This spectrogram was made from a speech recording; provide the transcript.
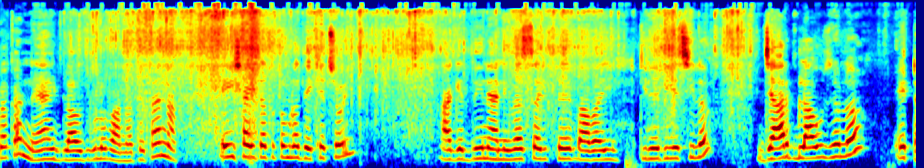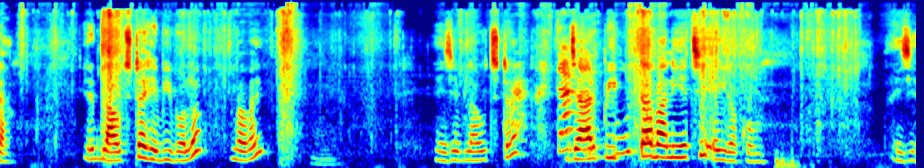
টাকা নেয় ব্লাউজগুলো বানাতে, তাই না? এই শাড়িটা তো তোমরা দেখেছই। আগের দিন অ্যানিভার্সারিতে বাবাই কিনে দিয়েছিল। যার ব্লাউজ হলো এটা। এর ব্লাউজটা হেভি বলো, বাবাই? এই যে ব্লাউজটা যার পিঠটা বানিয়েছি এই রকম এই যে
